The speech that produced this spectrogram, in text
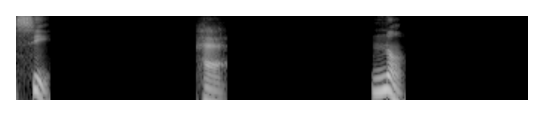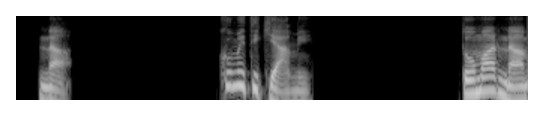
sì, হ্যাঁ no, না come ti chiami? তোমার নাম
